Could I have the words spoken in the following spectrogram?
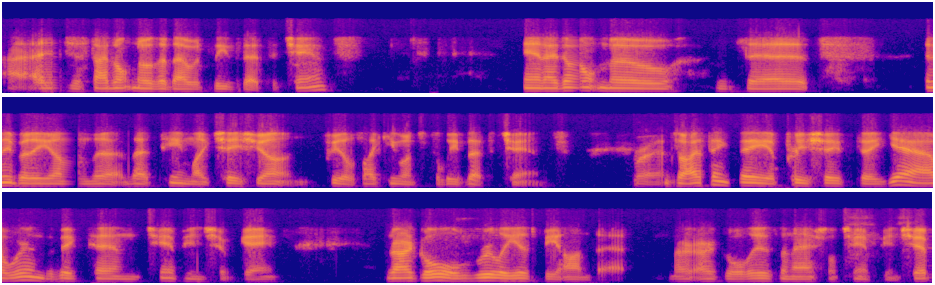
I just I don't know that I would leave that to chance, and I don't know that anybody on the, that team like Chase Young feels like he wants to leave that to chance. Right. And so I think they appreciate that, yeah, we're in the Big Ten championship game. But our goal really is beyond that. Our, our goal is the national championship.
